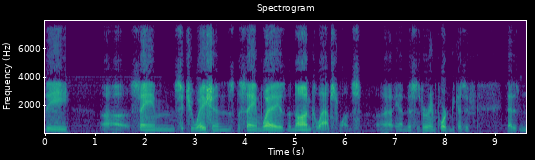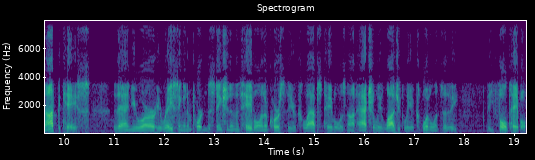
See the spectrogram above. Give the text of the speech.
the situations the same way as the non-collapsed ones. Uh, and this is very important because if that is not the case, then you are erasing an important distinction in the table, and of course the, your collapsed table is not actually logically equivalent to the, the full table,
